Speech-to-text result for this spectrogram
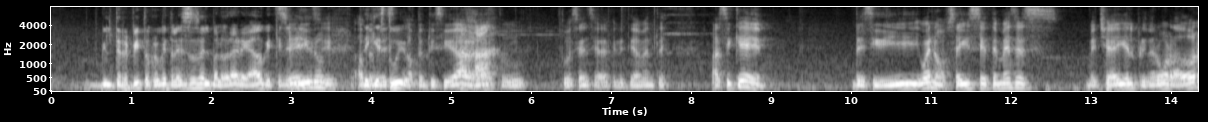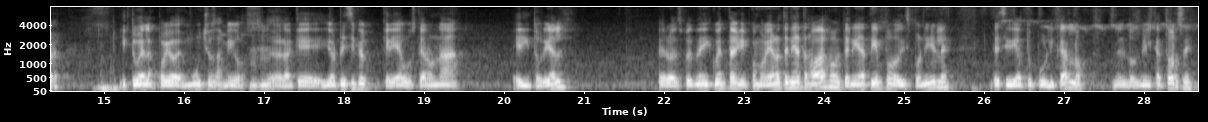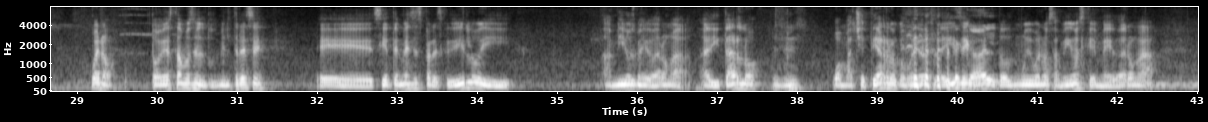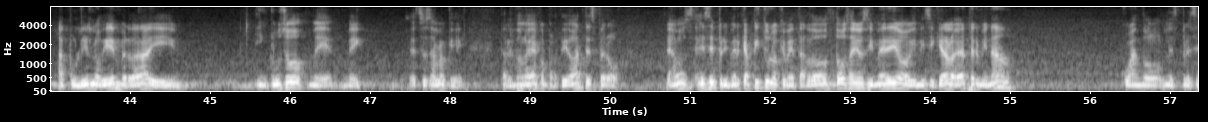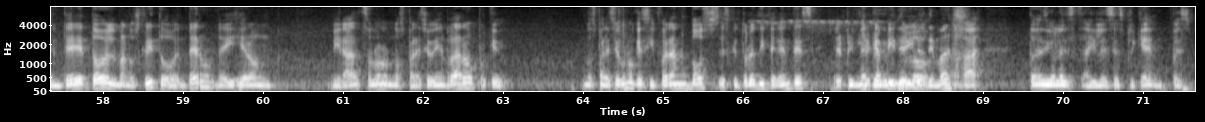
te repito, creo que tal vez eso es el valor agregado que tiene el libro de que es tuyo. Autenticidad, Tu, tu esencia, definitivamente. Así que decidí, bueno, seis, siete meses me eché ahí el primer borrador y tuve el apoyo de muchos amigos. De verdad que yo al principio quería buscar una editorial, pero después me di cuenta que como ya no tenía trabajo, tenía tiempo disponible, decidí autopublicarlo en el 2014. Bueno, todavía estamos en el 2013. Eh, siete meses para escribirlo y amigos me ayudaron a, editarlo o a machetearlo, como ellos le dicen. Dos muy buenos amigos que me ayudaron a, a pulirlo bien, ¿verdad? Y Incluso me, me, esto es algo que tal vez no lo había compartido antes, pero digamos, ese primer capítulo que me tardó dos años y medio y ni siquiera lo había terminado. Cuando les presenté todo el manuscrito entero, me dijeron, mira, solo nos pareció bien raro porque nos pareció como que si fueran dos escritores diferentes el primer capítulo. Y los demás. Ajá. Entonces yo les, ahí les expliqué, pues,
